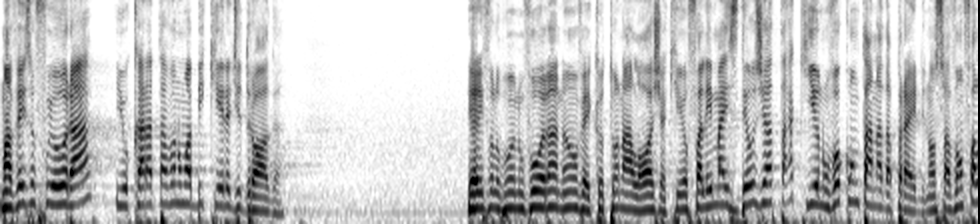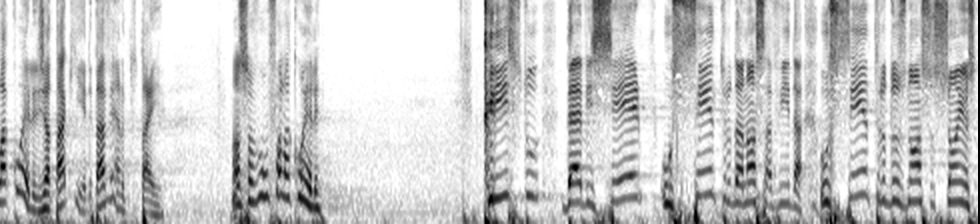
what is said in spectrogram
Uma vez eu fui orar e o cara estava numa biqueira de droga. E aí ele falou: "Eu não vou orar não, velho, que eu estou na loja aqui". Eu falei: "Mas Deus já está aqui, eu não vou contar nada para ele. Nós só vamos falar com ele. Ele já está aqui, ele está vendo que tu está aí. Nós só vamos falar com ele". Cristo deve ser o centro da nossa vida, o centro dos nossos sonhos,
